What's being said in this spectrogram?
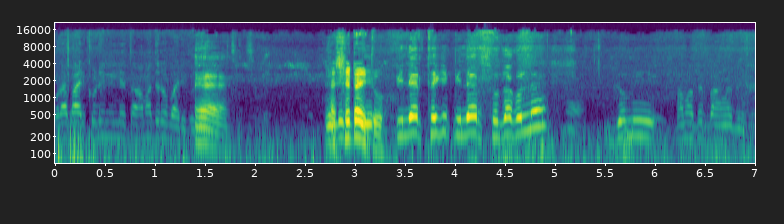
ওরা বাইর করে নিলে তো আমাদেরও বাইর হ্যাঁ, সেটাই তো। পিলার থেকে পিলার সোজা করলে জমি আমাদের বাংলাদেশে।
